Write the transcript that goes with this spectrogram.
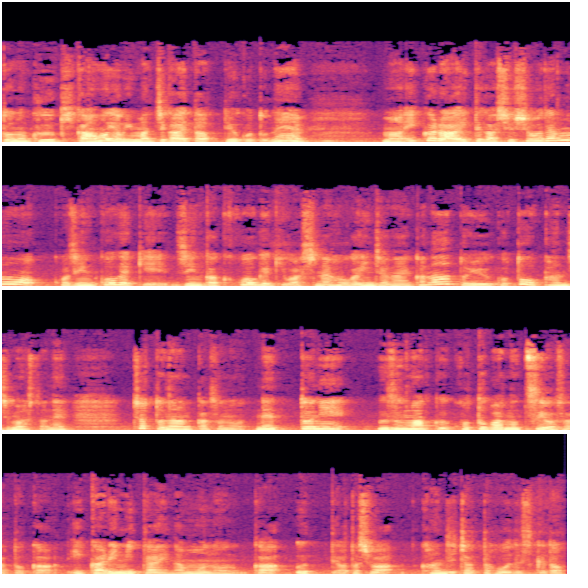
トの空気感を読み間違えたっていうことで、まあ、いくら相手が首相でも個人攻撃人格攻撃はしない方がいいんじゃないかなということを感じましたね。ちょっとなんかそのネットに渦巻く言葉の強さとか怒りみたいなものがうって私は感じちゃった方ですけど。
